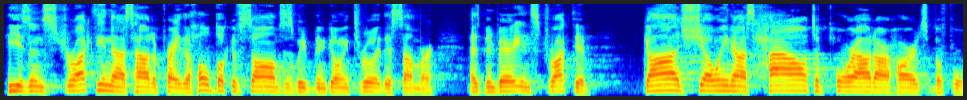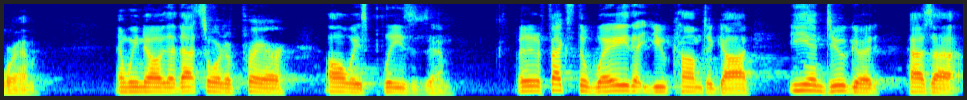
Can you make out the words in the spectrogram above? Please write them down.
He is instructing us how to pray. The whole book of Psalms, as we've been going through it this summer, has been very instructive. God showing us how to pour out our hearts before Him. And we know that that sort of prayer always pleases Him. But it affects the way that you come to God. Iain Duguid has a,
